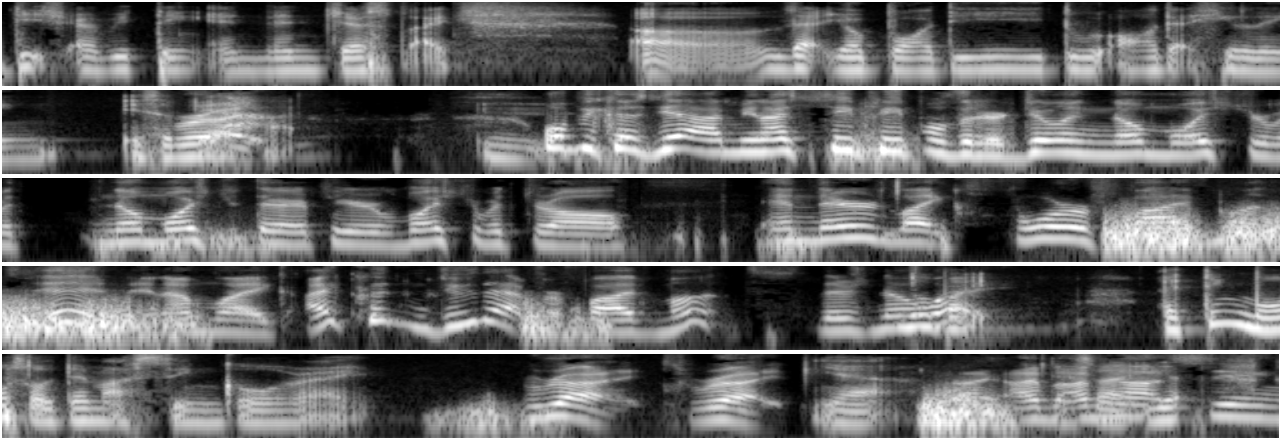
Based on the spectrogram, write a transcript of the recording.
ditch everything and then just like uh let your body do all that healing. It's a Right. bit hard. Mm. Well, because yeah, I mean, I see people that are doing no moisture with no moisture therapy or moisture withdrawal, and they're like four or five months in, and I'm like, I couldn't do that for five months. There's no, No, way. I think most of them are single, right? Right, right. Yeah. I, I'm, I'm not seeing.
